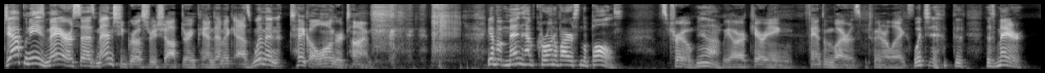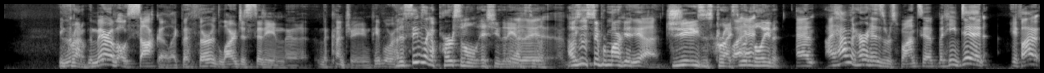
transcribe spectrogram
Japanese mayor says men should grocery shop during pandemic as women take a longer time. Yeah, but men have coronavirus in the balls. It's true. Yeah. We are carrying phantom virus between our legs. Which the, this mayor, incredible. The mayor of Osaka, like the third largest city in the, the country, and people were this seems like a personal issue that he Yeah, has. they-. I was in the supermarket. Yeah. Jesus Christ, you wouldn't and- believe it. And I haven't heard his response yet, but he did. If I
